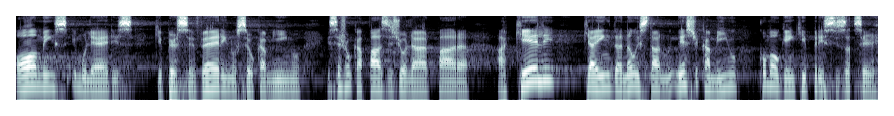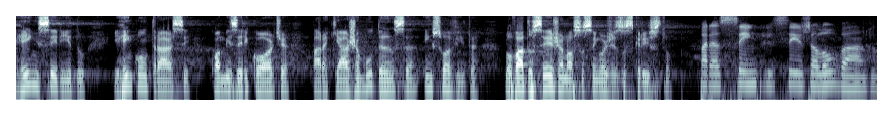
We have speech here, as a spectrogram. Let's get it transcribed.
homens e mulheres que perseverem no seu caminho e sejam capazes de olhar para aquele que ainda não está neste caminho como alguém que precisa ser reinserido e reencontrar-se com a misericórdia para que haja mudança em sua vida. Louvado seja nosso Senhor Jesus Cristo. Para sempre seja louvado.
